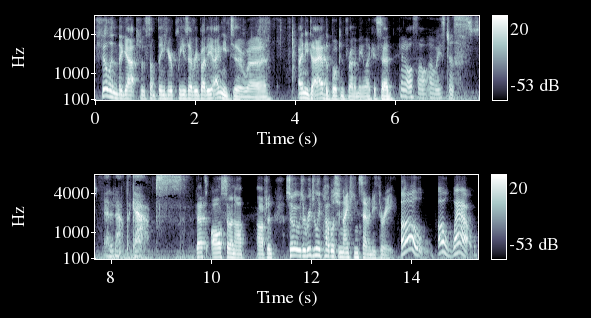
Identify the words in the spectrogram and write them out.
fill in the gaps with something here, please, everybody. I need to, uh, I need to. I have the book in front of me, like I said. Could also always just edit out the gaps. That's also an op- option. So it was originally published in 1973. oh, oh wow,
